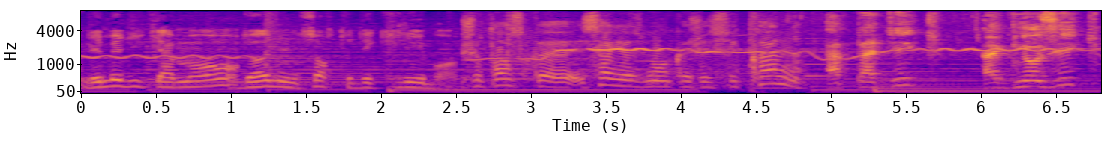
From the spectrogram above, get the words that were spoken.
Les médicaments donnent une sorte d'équilibre. Je pense que, sérieusement, que je suis conne. Apathique, agnosique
